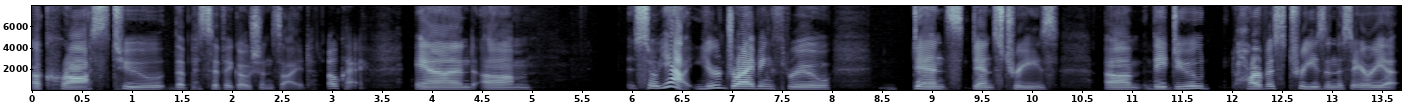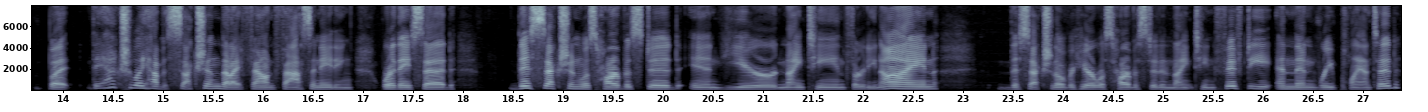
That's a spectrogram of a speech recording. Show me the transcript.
across to the Pacific Ocean side. Okay. And um, so yeah, you're driving through dense, dense trees. Um, they do harvest trees in this area, but they actually have a section that I found fascinating where they said this section was harvested in year 1939. The section over here was harvested in 1950 and then replanted.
